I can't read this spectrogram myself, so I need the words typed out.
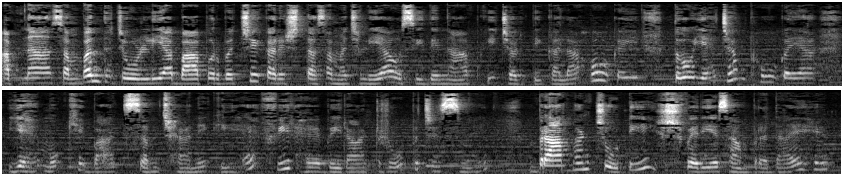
अपना संबंध जोड़ लिया, बाप और बच्चे का रिश्ता समझ लिया, उसी दिन आपकी चढ़ती कला हो गई। तो यह जंप हो गया। यह मुख्य बात समझाने की है। फिर है विराट रूप जिसमें ब्राह्मण चोटी ईश्वरीय संप्रदाय है।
